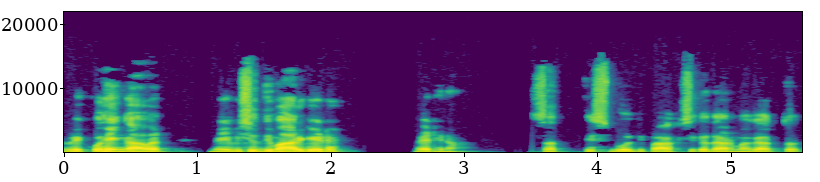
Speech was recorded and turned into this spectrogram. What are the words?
හැබැයි කොහෙන් ආවත් මේ විසුද්ධි මාර්ගයට වැටෙනවා. සත්‍තිස් බෝධිපාක්ෂික ධර්ම ගත්තොත්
